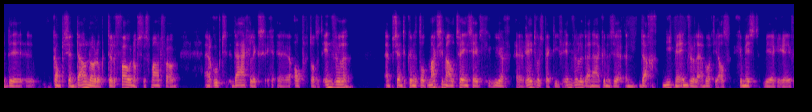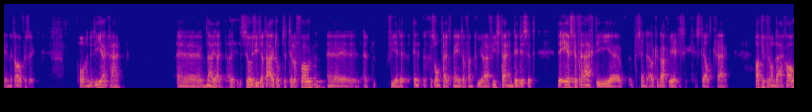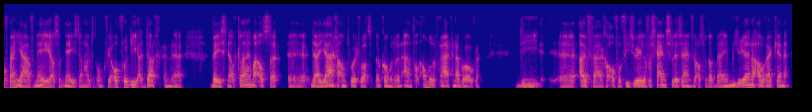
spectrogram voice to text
de, kan patiënt downloaden op de telefoon, op zijn smartphone en roept dagelijks op tot het invullen. En patiënten kunnen tot maximaal 72 uur retrospectief invullen. Daarna kunnen ze een dag niet meer invullen en wordt die als gemist weergegeven in het overzicht. Volgende dia graag. Nou ja, zo ziet dat uit op de telefoon uh, via de gezondheidsmeter van Cura Vista. En dit is het, de eerste vraag die de patiënt elke dag weer gesteld krijgt. Had u vandaag hoofdpijn, ja of nee? Als het nee is, dan houdt het ongeveer op voor die dag. En ben je snel klaar. Maar als er uh, daar ja geantwoord wordt, dan komen er een aantal andere vragen naar boven. Die uh, uitvragen of er visuele verschijnselen zijn, zoals we dat bij een migraine-aura kennen.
